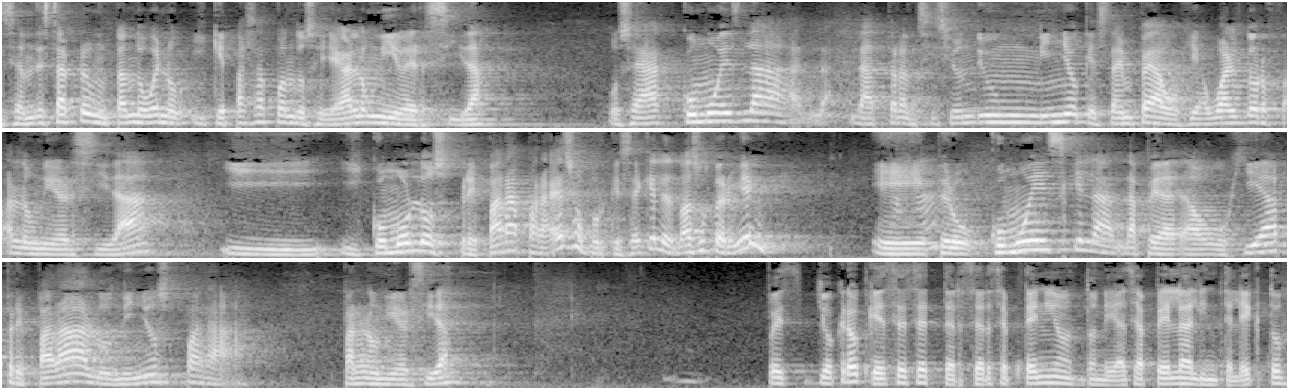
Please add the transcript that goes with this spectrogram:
se han de estar preguntando, bueno, ¿y qué pasa cuando se llega a la universidad? O sea, ¿cómo es la, transición de un niño que está en pedagogía Waldorf a la universidad y, cómo los prepara para eso? Porque sé que les va súper bien. Eh, pero ¿cómo es que la, pedagogía prepara a los niños para, para la universidad? Pues yo creo que es ese tercer septenio donde ya se apela al intelecto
